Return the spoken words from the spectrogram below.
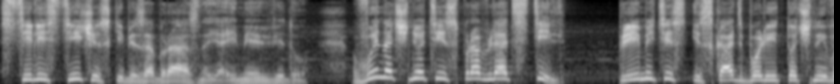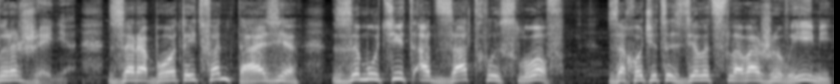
Стилистически безобразна, я имею в виду. Вы начнете исправлять стиль, приметесь искать более точные выражения. Заработает фантазия, замутит от затхлых слов – Захочется сделать слова живыми,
